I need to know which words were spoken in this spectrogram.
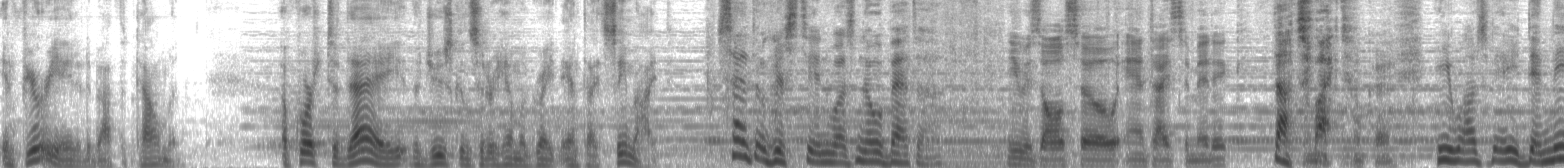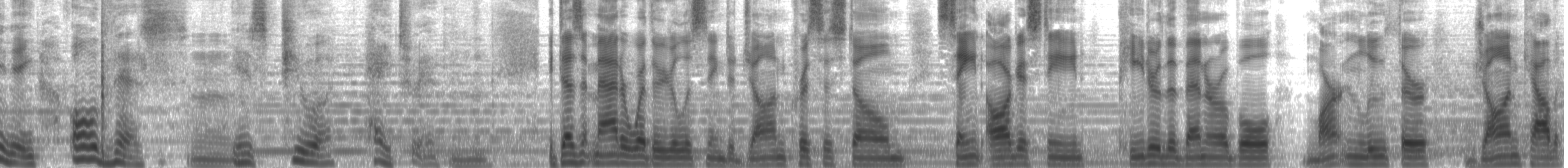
infuriated about the Talmud. Of course, today, the Jews consider him a great anti Semite. St. Augustine was no better. He was also anti Semitic. That's right. Okay. He was very demeaning. All this is pure hatred. Mm-hmm. It doesn't matter whether you're listening to John Chrysostom, St. Augustine, Peter the Venerable, Martin Luther, John Calvin,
